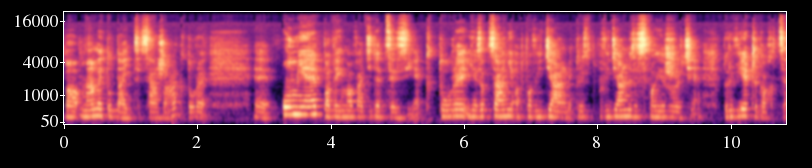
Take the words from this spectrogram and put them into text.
Bo mamy tutaj cesarza, który y, umie podejmować decyzje, który jest za nie odpowiedzialny, który jest odpowiedzialny za swoje życie, który wie, czego chce.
